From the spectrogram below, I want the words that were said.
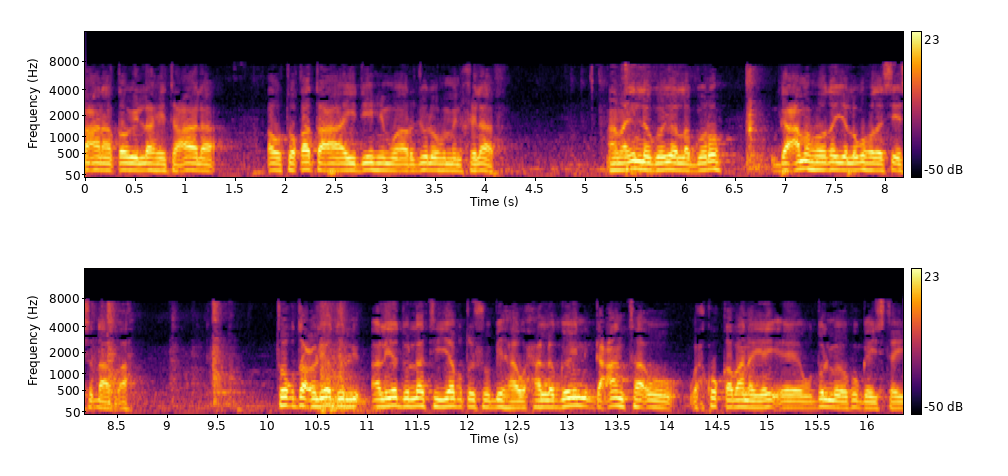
macnaa qowli اllahi tacaala aw tuqataca aydiihim wa arjuluhum min khilaaf ama in la gooyo la guro gacmahooda iyo lugahooda si isdhaaf ah tuqtacu alyadu alatii yabtishu biha waxaa la goyn gacanta uu wax ku qabanayay ee uu dulmiga ku geystay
